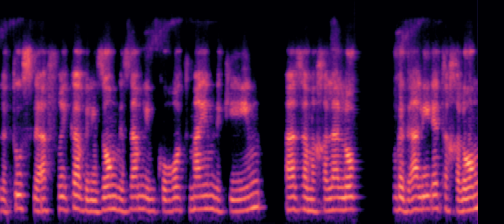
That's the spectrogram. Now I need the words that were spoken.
לטוס לאפריקה וליזום מיזם למקורות מים נקיים, אז המחלה לא גדעה לי את החלום,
